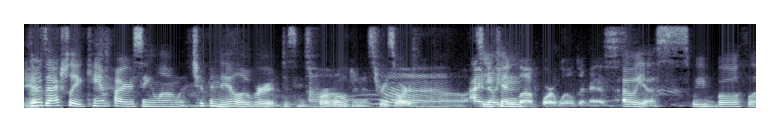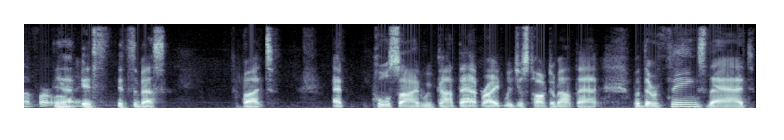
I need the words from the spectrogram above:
Yeah. There's actually a campfire sing along with Chip and Dale over at Disney's Fort Wilderness Resort. Oh, I know you you, love Fort Wilderness. Oh yes, we both love Fort Yeah, Wilderness. it's it's the best. But at poolside, we've got that right. We just talked about that. But there are things that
